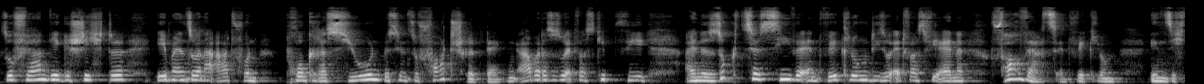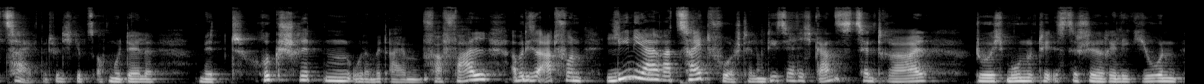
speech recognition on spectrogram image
sofern wir Geschichte eben in so einer Art von Progression bis hin zu Fortschritt denken. Aber dass es so etwas gibt wie eine sukzessive Entwicklung, die so etwas wie eine Vorwärtsentwicklung in sich zeigt. Natürlich gibt es auch Modelle mit Rückschritten oder mit einem Verfall. Aber diese Art von linearer Zeitvorstellung, die ist sicherlich ganz zentral durch monotheistische Religionen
